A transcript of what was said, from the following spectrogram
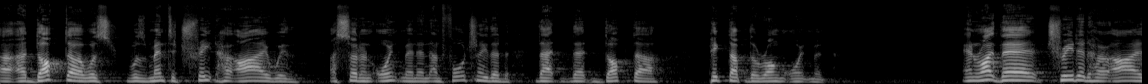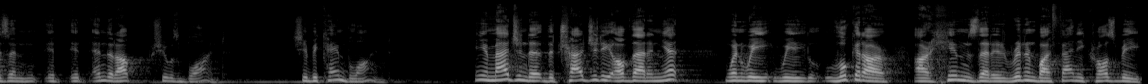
uh, a doctor was, was meant to treat her eye with a certain ointment, and unfortunately, that, that, that doctor picked up the wrong ointment. And right there, treated her eyes, and it, it ended up, she was blind. She became blind. Can you imagine the, the tragedy of that? And yet, when we, we look at our, our hymns that are written by Fanny Crosby,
